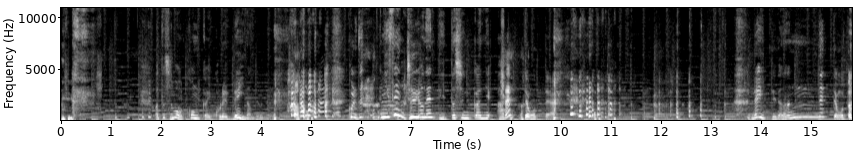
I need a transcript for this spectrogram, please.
私も今回これレイなんだよね。これぜ2014年って言った瞬間にあれ？って思って。レイってなんで？って思った。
